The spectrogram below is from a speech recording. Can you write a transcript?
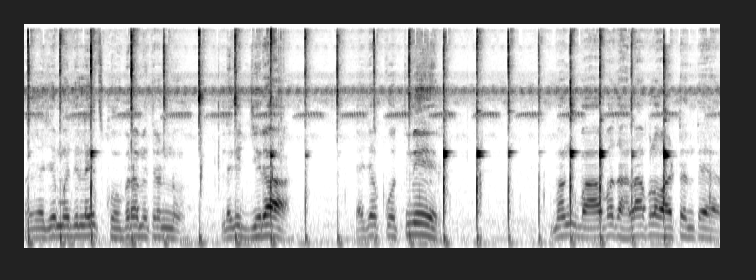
आणि त्याच्यामध्ये लगेच खोबरा मित्रांनो. लगेच जिरा. त्याच्यावर कोथमीर. मग बाबा झाला आपला वाटण तयार.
